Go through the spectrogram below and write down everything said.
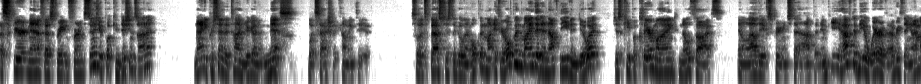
a spirit manifest right in front of me as soon as you put conditions on it 90% of the time you're going to miss what's actually coming to you so it's best just to go in open mind if you're open-minded enough to even do it just keep a clear mind no thoughts and allow the experience to happen. And you have to be aware of everything. And I'm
